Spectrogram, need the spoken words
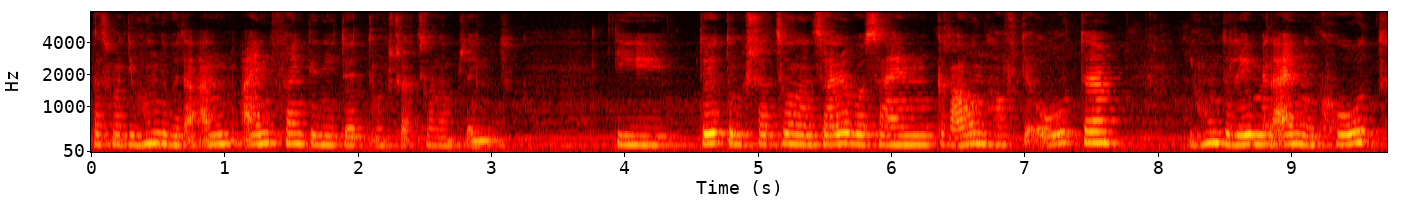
dass man die Hunde wieder an, einfängt, in die Tötungsstationen bringt. Die Tötungsstationen selber seien grauenhafte Orte. Die Hunde leben in einem Kot,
